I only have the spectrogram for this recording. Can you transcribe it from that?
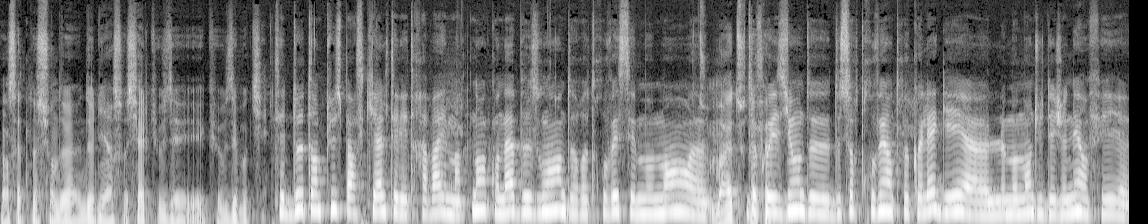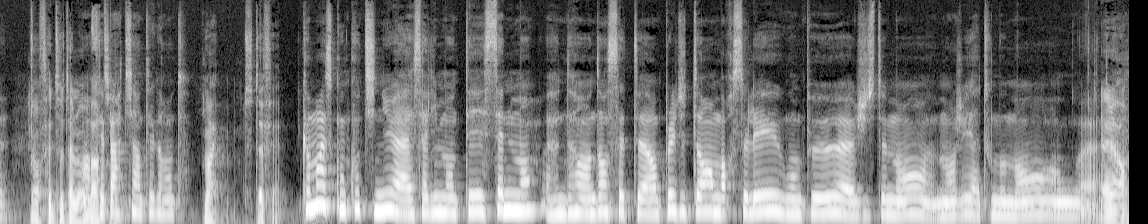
dans cette notion de, lien social que vous, que vous évoquiez. C'est d'autant plus parce qu'il y a le télétravail maintenant qu'on a besoin de retrouver ces moments euh, de cohésion, de, se retrouver entre collègues et euh, le moment du déjeuner en fait, euh, en fait, totalement partie. fait partie intégrante. Oui, tout à fait. Comment est-ce qu'on continue à s'alimenter sainement dans, dans cet emploi du temps morcelé où on peut justement manger à tout moment ou, Alors,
